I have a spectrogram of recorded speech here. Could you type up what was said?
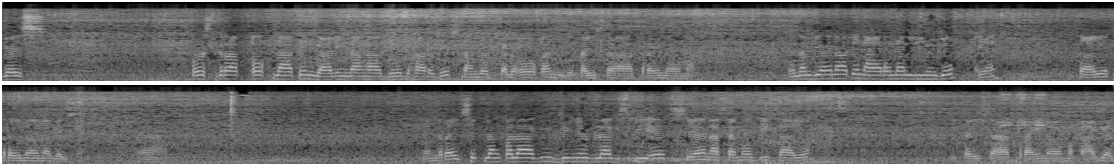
guys. First drop off natin galing ng uh, Good Harvest ng Lord Caloocan dito tayo sa Trinoma. Unang biyahe natin araw ng linggo. Ayan. Tayo Trinoma guys. Ayan. Yan, right ship lang palagi, Junior Vlogs PH. Yan, nasa 8 tayo. Dito tayo sa Trinoma kagad.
